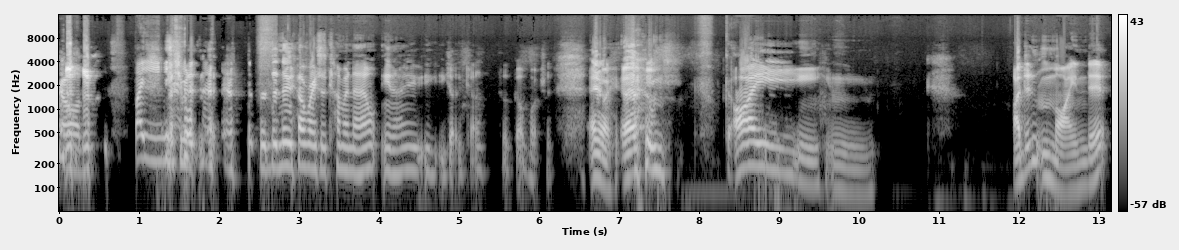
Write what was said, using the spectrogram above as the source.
God. Bye. the, the new Hellraiser's coming out. You know you, you got, you got, got to watch it. Anyway, um, I hmm, I didn't mind it.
